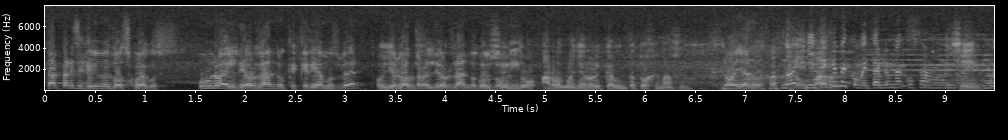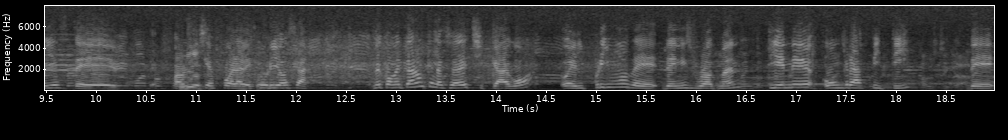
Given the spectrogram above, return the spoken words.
Tal parece que vimos dos juegos. Uno el de Orlando que queríamos ver, y el por- otro el de Orlando por del cierto, domingo. a Rodman ya no le cabe un tatuaje más, ¿eh? No, ya no. No, y claro. déjeme comentarle una cosa muy, Sí. muy este, que fuera de curiosa. Me comentaron que la ciudad de Chicago, el primo de Dennis Rodman, tiene un graffiti de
